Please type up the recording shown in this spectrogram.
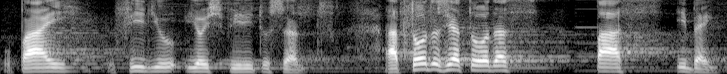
O Pai, o Filho e o Espírito Santo. A todos e a todas, paz e bem.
